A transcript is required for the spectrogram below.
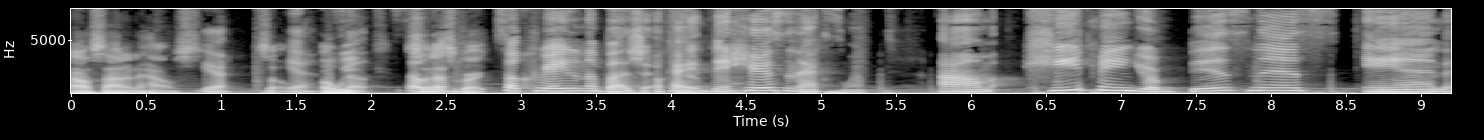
outside of the house. Yeah. So Yeah. a week. So- So, so- that's great. So creating a budget. Okay, Yeah. then here's the next one. Um, keeping your business and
